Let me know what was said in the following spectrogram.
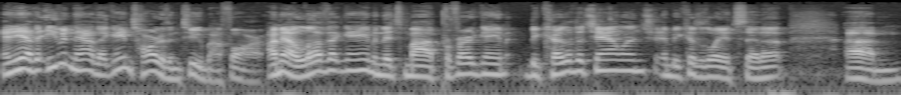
and yeah, even now that game's harder than two by far. I mean, I love that game, and it's my preferred game because of the challenge and because of the way it's set up. Um,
